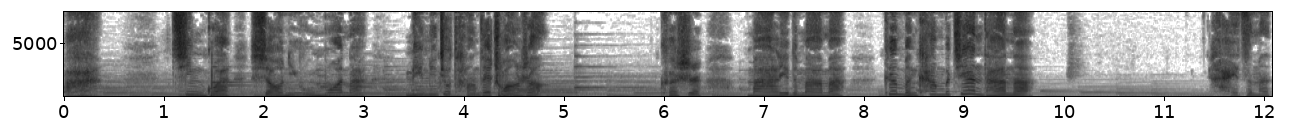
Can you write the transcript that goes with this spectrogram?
啊！尽管小女巫莫娜明明就躺在床上，可是玛丽的妈妈根本看不见她呢。孩子们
